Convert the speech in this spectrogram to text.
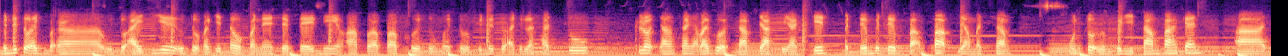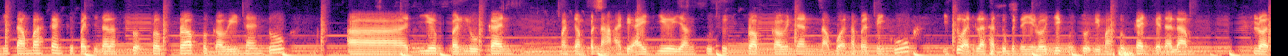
benda tu uh, untuk idea untuk bagi tahu financial planning apa-apa-apa semua tu benda tu adalah satu slot yang sangat bagus. Tapi aku yakin benda-benda bab-bab yang macam untuk memberi tambahkan uh, ditambahkan kepada dalam slot pra perkahwinan tu uh, dia perlukan macam pernah ada idea yang khusus pra perkahwinan nak buat sampai seminggu itu adalah satu benda yang logik untuk dimasukkan ke dalam slot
